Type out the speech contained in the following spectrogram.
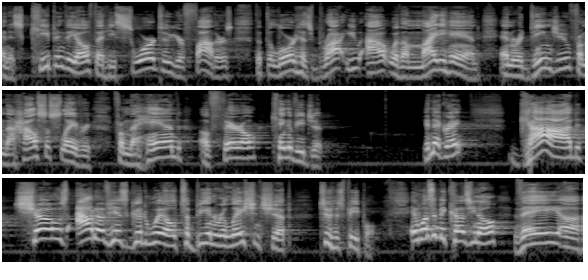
and is keeping the oath that he swore to your fathers that the Lord has brought you out with a mighty hand and redeemed you from the house of slavery, from the hand of Pharaoh, king of Egypt. Isn't that great? God chose out of his goodwill to be in relationship to his people. It wasn't because, you know, they, uh,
